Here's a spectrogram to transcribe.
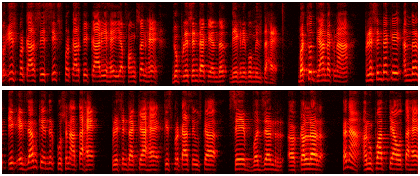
तो इस प्रकार से सिक्स प्रकार के कार्य है या फ़ंक्शन है जो प्लेसेंटा के अंदर देखने को मिलता है। बच्चों, ध्यान रखना प्लेसेंटा के अंदर एक एग्ज़ाम के अंदर क्वेश्चन आता है। प्लेसेंटा क्या है किस प्रकार से उसका सेप वज़न कलर है ना अनुपात क्या होता है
